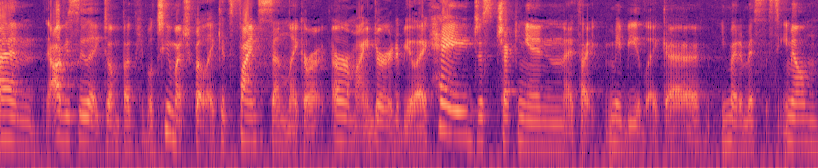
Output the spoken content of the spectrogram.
um obviously like don't bug people too much but like it's fine to send like a, a reminder to be like hey just checking in. I thought maybe like uh you might have missed this email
